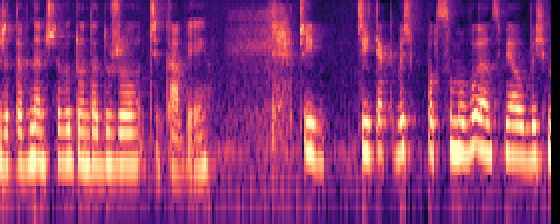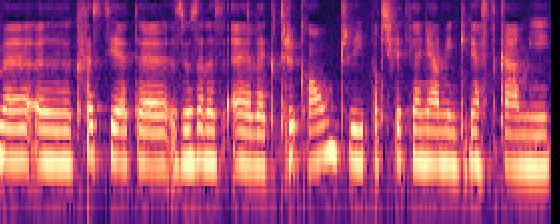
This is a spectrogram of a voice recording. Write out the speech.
że te wnętrze wygląda dużo ciekawiej. Czyli Czyli tak byś podsumowując, miałybyśmy y, kwestie te związane z elektryką, czyli podświetleniami, gniazdkami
